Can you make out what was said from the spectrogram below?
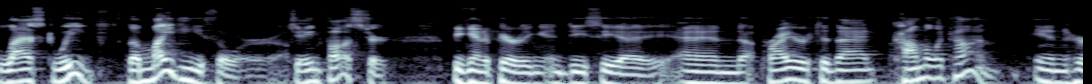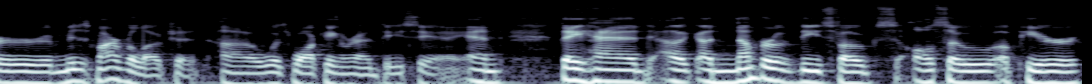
last week, the mighty Thor, Jane Foster, began appearing in DCA, and prior to that, Kamala Khan in her Ms. Marvel outfit uh, was walking around DCA, and they had a, a number of these folks also appear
